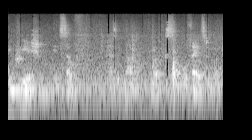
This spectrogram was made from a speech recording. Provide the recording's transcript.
in creation itself as it now works or fails to work.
